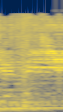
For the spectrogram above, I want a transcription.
get me.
